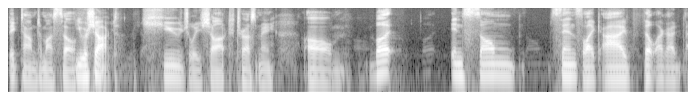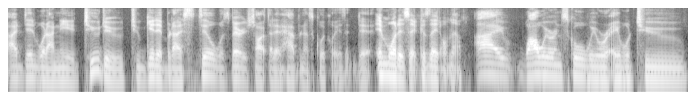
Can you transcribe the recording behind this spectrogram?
big time to myself. You were shocked. hugely shocked, trust me. Um, but in some sense, like I felt like I, I did what I needed to do to get it, but I still was very shocked that it happened as quickly as it did. And what is it? Because they don't know. I while we were in school, we were able to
